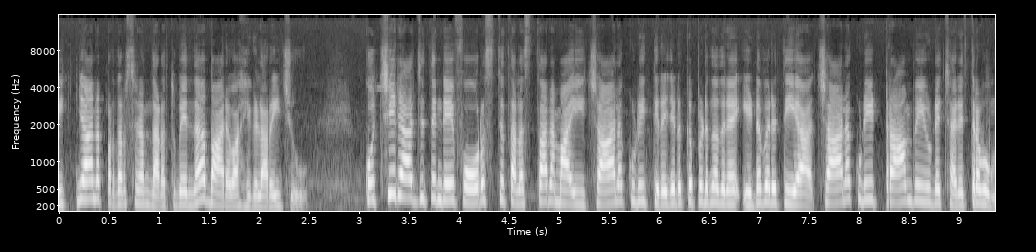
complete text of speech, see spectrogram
വിജ്ഞാന പ്രദർശനം നടത്തുമെന്ന് ഭാരവാഹികൾ അറിയിച്ചു. കൊച്ചി രാജ്യത്തിന്റെ ഫോറസ്റ്റ് തലസ്ഥാനമായി ചാലക്കുടി തിരഞ്ഞെടുക്കപ്പെടുന്നതിന് ഇടവരുത്തിയ ചാലക്കുടി ട്രാംവേയുടെ ചരിത്രവും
